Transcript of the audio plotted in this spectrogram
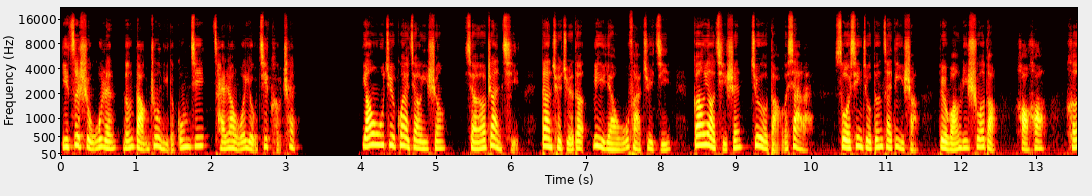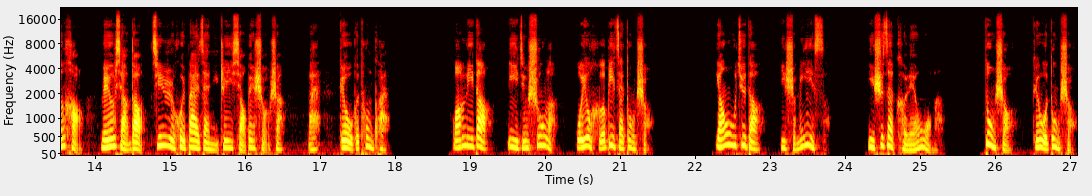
你自是无人能挡住你的攻击，才让我有机可乘。”杨无惧怪叫一声，想要站起，但却觉得力量无法聚集，刚要起身就又倒了下来，索性就蹲在地上，对王离说道：“好好，很好。”没有想到今日会败在你这一小辈手上，来，给我个痛快。王离道：“你已经输了，我又何必再动手？”杨无惧道：“你什么意思？你是在可怜我吗？动手，给我动手。”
